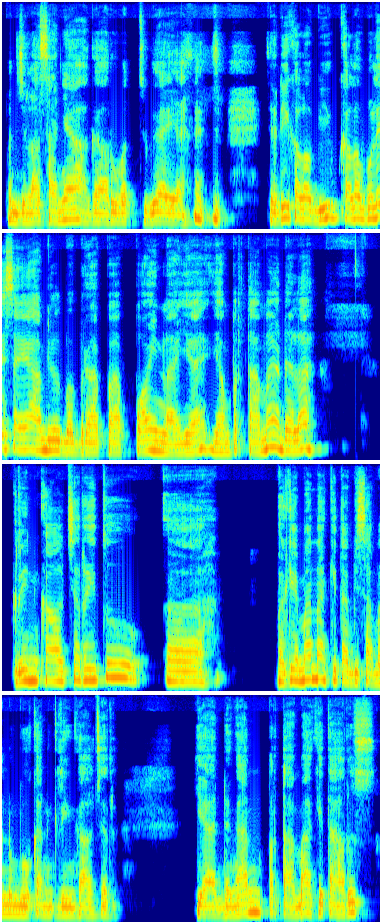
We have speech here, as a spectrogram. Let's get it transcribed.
penjelasannya agak ruwet juga ya. Jadi kalau kalau boleh saya ambil beberapa poin lah ya. Yang pertama adalah green culture itu uh, bagaimana kita bisa menumbuhkan green culture? Ya dengan pertama kita harus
